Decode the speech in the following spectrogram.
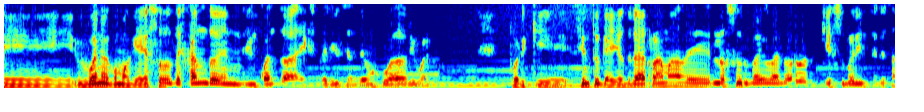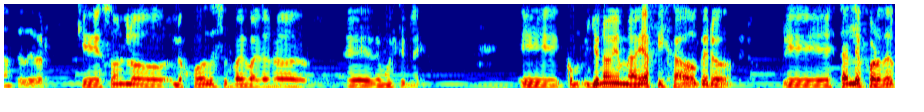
Eh, bueno, como que eso dejando en, en cuanto a experiencias de un jugador igual. porque siento que hay otra rama de los survival horror que es súper interesante de ver, que son lo- los juegos de survival horror eh, de multiplayer. Eh, como- yo no me había fijado, pero eh, Left 4 Dead,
